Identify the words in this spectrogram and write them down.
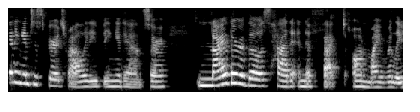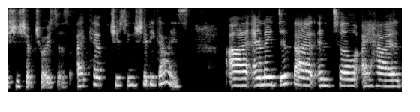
getting into spirituality, being a dancer. neither of those had an effect on my relationship choices. I kept choosing shitty guys. Uh, and I did that until I had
